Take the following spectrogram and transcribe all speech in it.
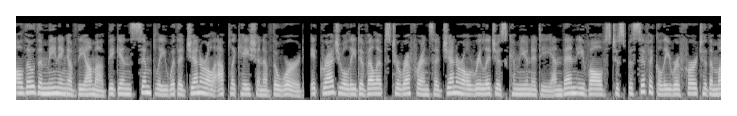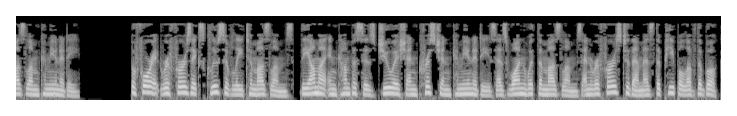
Although the meaning of the Ummah begins simply with a general application of the word, it gradually develops to reference a general religious community and then evolves to specifically refer to the Muslim community. Before it refers exclusively to Muslims, the Ummah encompasses Jewish and Christian communities as one with the Muslims and refers to them as the people of the Book.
